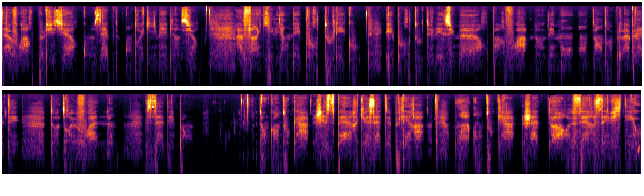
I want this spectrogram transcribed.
d'avoir plusieurs concepts entre guillemets bien sûr afin qu'il y en J'espère que ça te plaira. Moi, en tout cas, j'adore faire ces vidéos.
